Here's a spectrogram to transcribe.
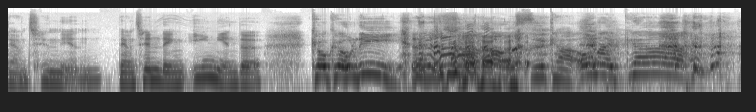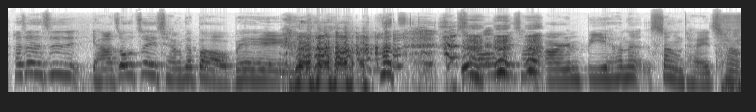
两千年、两千零一年的 Coco Lee 登上奥斯卡，Oh my God！他真的是亚洲最强的宝贝，他超会唱 R&B，他那上台唱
